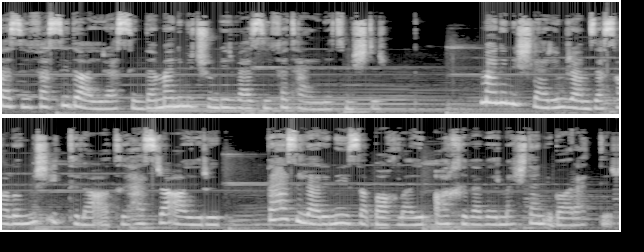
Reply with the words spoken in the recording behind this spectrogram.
vəzifəsi dairəsində mənim üçün bir vəzifə təyin etmişdir. Mənim işlərim rəmzə salınmış ittilaatı həsrə ayırıb, bəzilərini isə bağlayıb arxivə verməkdən ibarətdir.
